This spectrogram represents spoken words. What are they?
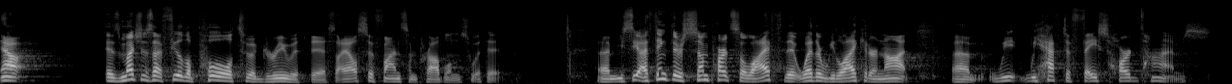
Now, as much as I feel the pull to agree with this, I also find some problems with it. Um, you see, I think there's some parts of life that, whether we like it or not, um, we, we have to face hard times.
